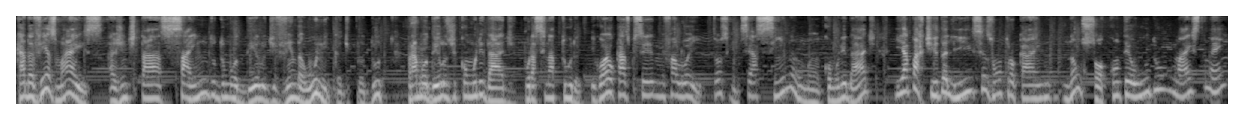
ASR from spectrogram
Cada vez mais a gente está saindo do modelo de venda única de produto para modelos de comunidade, por assinatura. Igual é o caso que você me falou aí. Então é o seguinte: você assina uma comunidade e a partir dali vocês vão trocar em, não só conteúdo, mas também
